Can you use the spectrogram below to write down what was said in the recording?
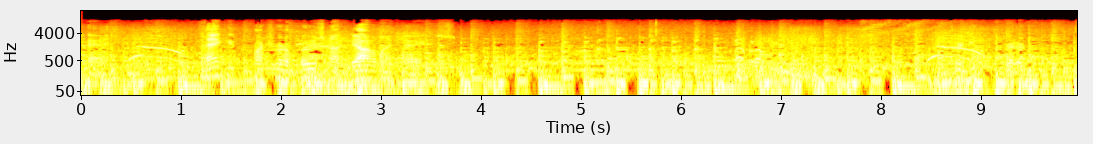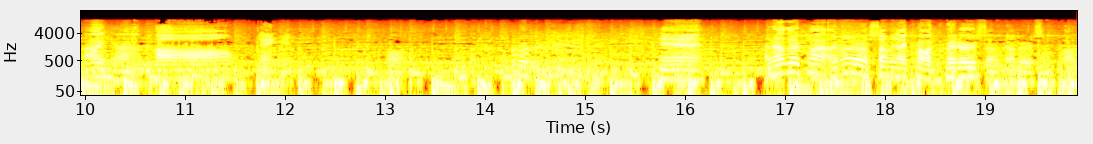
Okay. Thank you, Crunch, for the boost. Now get out of my face. I got Oh, dang it. Nah. Another another something I call critters, another some called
